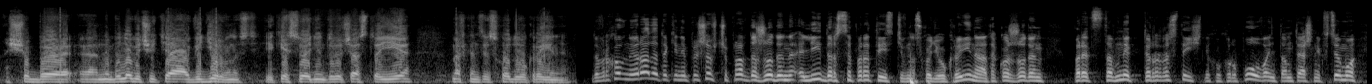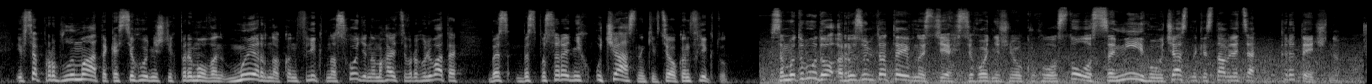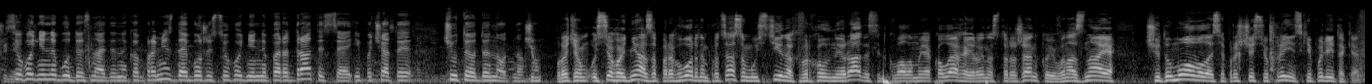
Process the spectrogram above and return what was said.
щоб е, не було відчуття відірваності, яке сьогодні дуже часто є мешканців сходу України. До Верховної Ради таки не прийшов, щоправда, жоден лідер сепаратистів на сході України, а також жоден представник терористичних угруповань тамтешніх. В цьому і вся проблематика сьогоднішніх перемовин мирно конфлікт на сході намагаються врегулювати без безпосередніх учасників цього конфлікту. Саме тому до результативності сьогоднішнього круглого столу самі його учасники ставляться критично. Сьогодні не буде знайдений компроміс. Дай Боже, сьогодні не передратися і почати чути один одного. Протягом усього дня за переговорним процесом у стінах Верховної Ради слідкувала моя колега Ірина Стороженко, і вона знає, чи домовилася про щось українські політики.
